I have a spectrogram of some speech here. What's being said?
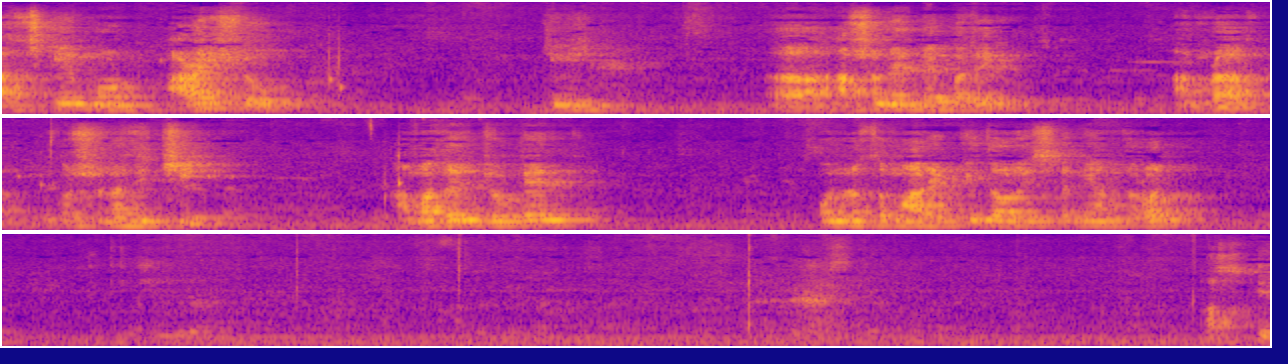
আজকে মোট আড়াইশো আসনের ব্যাপারে আমরা ঘোষণা দিচ্ছি। আমাদের জোটের অন্যতম আরেকটি দল ইসলামী আন্দোলন আজকে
